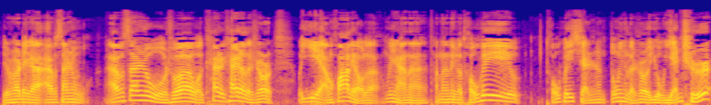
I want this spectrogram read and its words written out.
比如说这个 F 三十五，F 三十五说我开着开着的时候，我眼花缭乱，为啥呢？它的那个头盔头盔显示东西的时候有延迟，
